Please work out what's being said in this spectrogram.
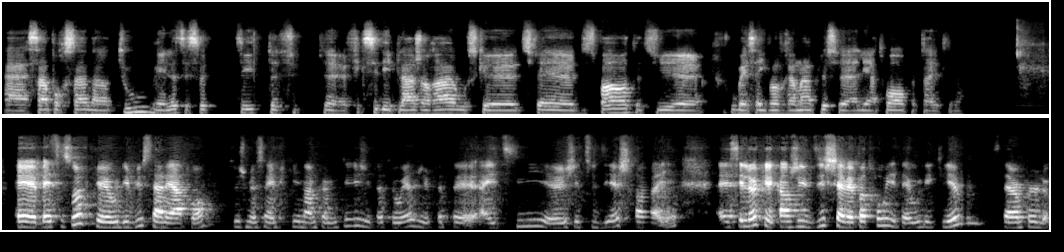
à 100% dans tout, mais là, c'est ça. As-tu fixé des plages horaires où ce que tu fais du sport? tu ou bien ça y va vraiment plus aléatoire peut-être? ben, c'est sûr qu'au début, c'est aléatoire je me suis impliquée dans le comité, j'ai fait le web, j'ai fait euh, Haïti, euh, j'étudiais, je travaillais. Euh, c'est là que quand j'ai dit je savais pas trop où étaient où les clips, c'était un peu là.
